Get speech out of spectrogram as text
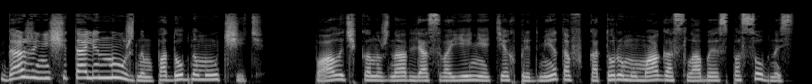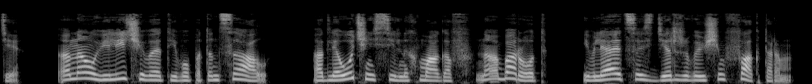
даже не считали нужным подобному учить. Палочка нужна для освоения тех предметов, которым у мага слабые способности. Она увеличивает его потенциал, а для очень сильных магов, наоборот, является сдерживающим фактором.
